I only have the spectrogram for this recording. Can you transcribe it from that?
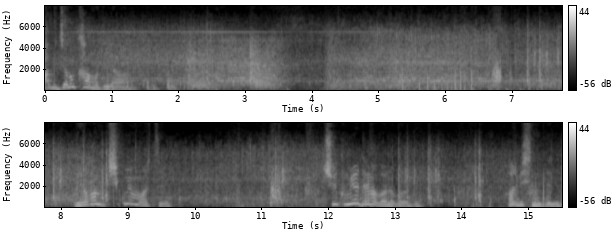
Abi canım kalmadı ya. Yaraban çıkmıyor mu artık? Çıkmıyor deme bana bu arada. Harbi sinirlenir.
